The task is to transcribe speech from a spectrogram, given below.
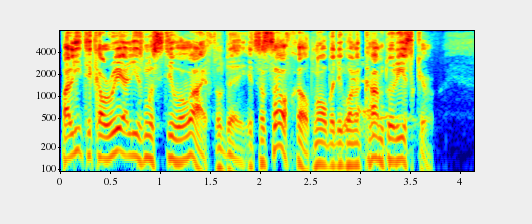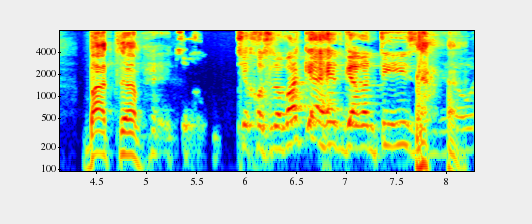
political realism is still alive today. It's a self-help. Nobody yeah. going to come to risk rescue. But uh, Czechoslovakia had guarantees. You know,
